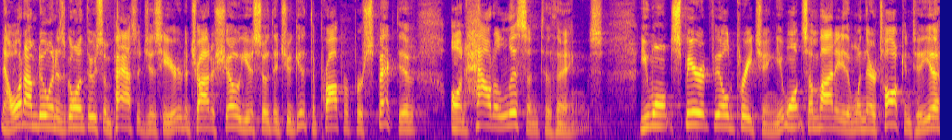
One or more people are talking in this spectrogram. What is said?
now, what I'm doing is going through some passages here to try to show you so that you get the proper perspective on how to listen to things. You want spirit filled preaching. You want somebody that when they're talking to you,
